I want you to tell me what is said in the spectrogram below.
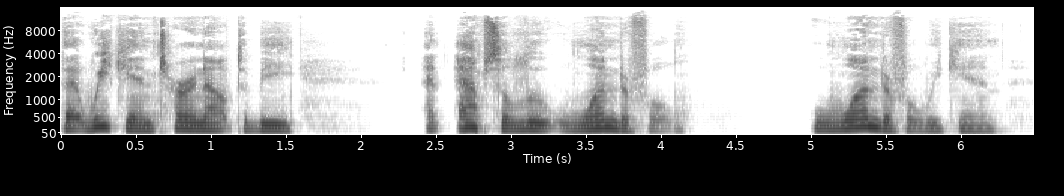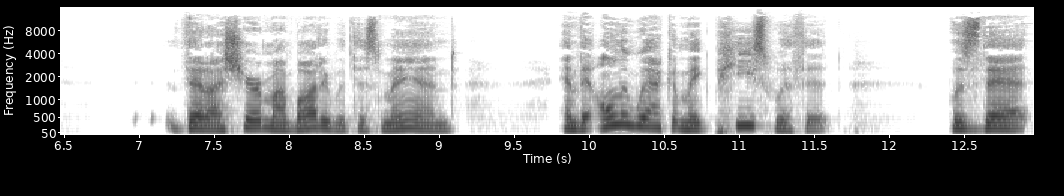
that weekend turned out to be an absolute wonderful, wonderful weekend that I shared my body with this man. And the only way I could make peace with it was that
